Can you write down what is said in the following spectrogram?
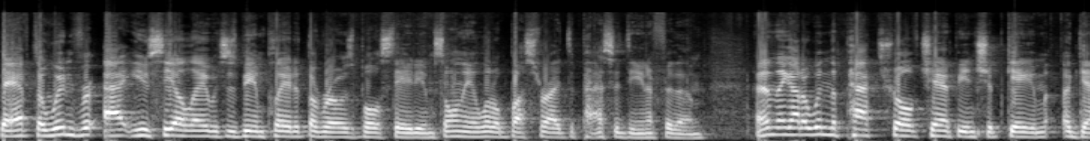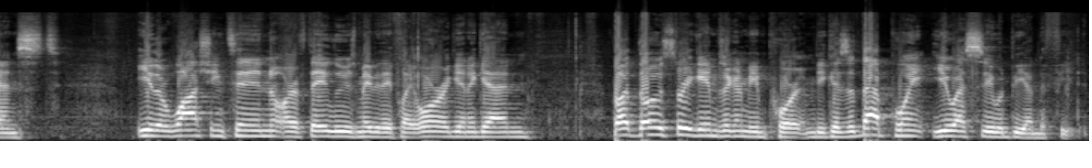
They have to win for, at UCLA, which is being played at the Rose Bowl Stadium, so only a little bus ride to Pasadena for them. And then they got to win the Pac 12 championship game against either Washington, or if they lose, maybe they play Oregon again. But those three games are going to be important because at that point, USC would be undefeated.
